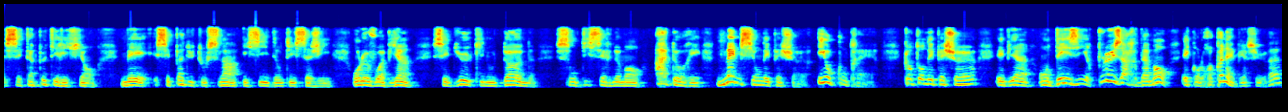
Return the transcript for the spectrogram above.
c'est un peu terrifiant, mais c'est pas du tout cela ici dont il s'agit. On le voit bien, c'est Dieu qui nous donne son discernement adoré, même si on est pécheur. Et au contraire, quand on est pécheur, eh bien, on désire plus ardemment, et qu'on le reconnaît bien sûr, hein,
